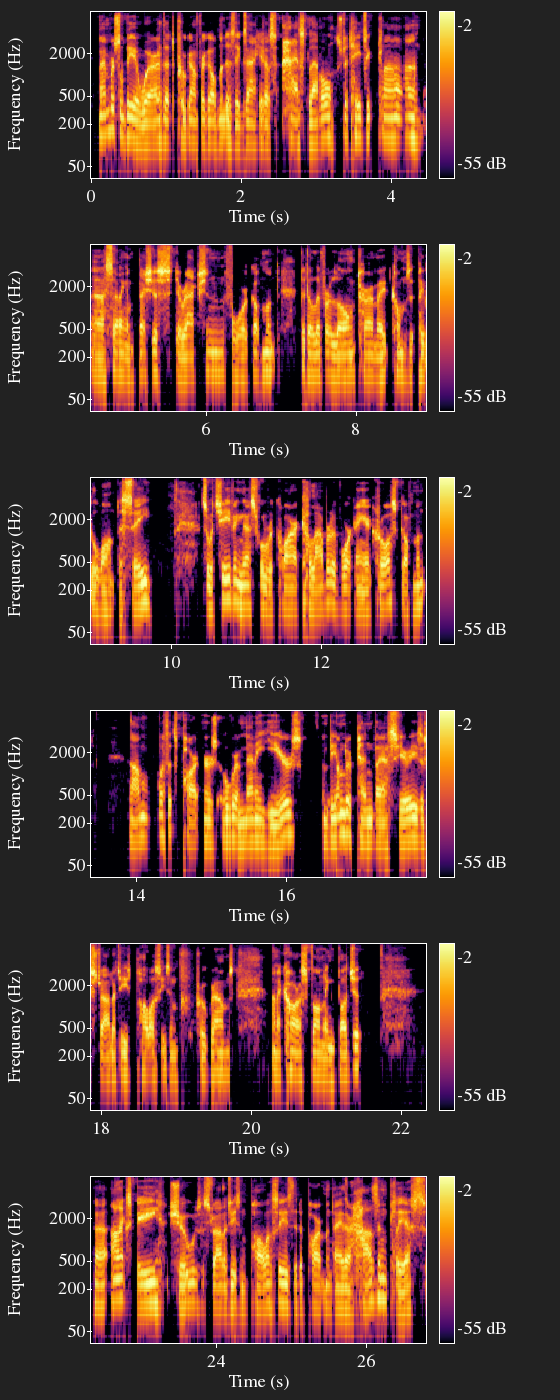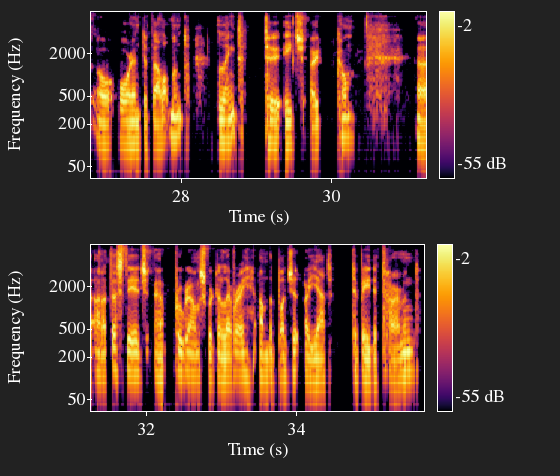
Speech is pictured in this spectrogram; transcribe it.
Members will be aware that the Programme for Government is the Executive's highest level strategic plan, uh, setting ambitious direction for government to deliver long-term outcomes that people want to see. So achieving this will require collaborative working across government um, with its partners over many years and be underpinned by a series of strategies, policies and programmes and a corresponding budget. Uh, Annex B shows the strategies and policies the department either has in place or, or in development linked to each outcome. Uh, and at this stage, uh, programmes for delivery and the budget are yet to be determined.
